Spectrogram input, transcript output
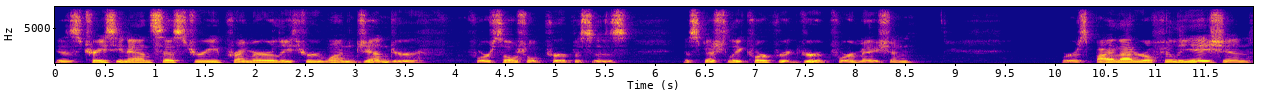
is tracing ancestry primarily through one gender for social purposes, especially corporate group formation, whereas bilateral filiation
